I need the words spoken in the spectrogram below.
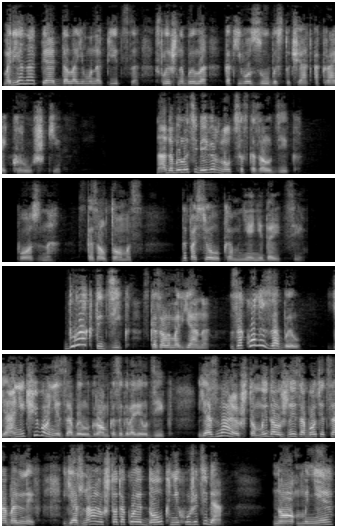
Марьяна опять дала ему напиться. Слышно было, как его зубы стучат о край кружки. «Надо было тебе вернуться», — сказал Дик. «Поздно», — сказал Томас. «До поселка мне не дойти». «Дурак ты, Дик», — сказала Марьяна. «Законы забыл». «Я ничего не забыл», — громко заговорил Дик. «Я знаю, что мы должны заботиться о больных. Я знаю, что такое долг не хуже тебя. Но мне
